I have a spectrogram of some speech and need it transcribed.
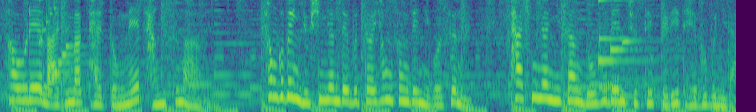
서울의 마지막 달동네 장수마을. 1960년대부터 형성된 이곳은 40년 이상 노후된 주택들이 대부분이다.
